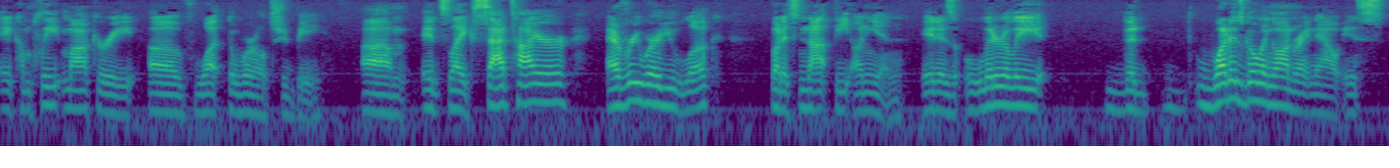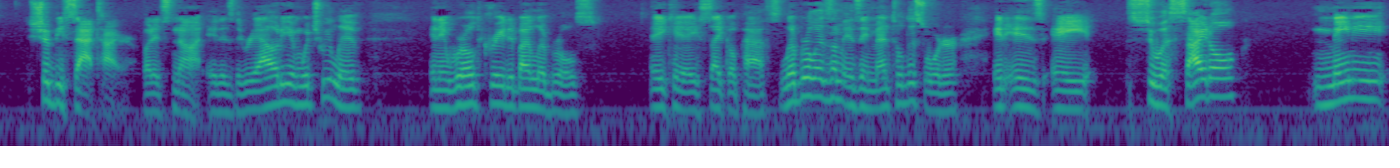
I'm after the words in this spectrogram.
a complete mockery of what the world should be. Um, it's like satire everywhere you look, but it's not the onion. It is literally the what is going on right now is should be satire, but it's not. It is the reality in which we live in a world created by liberals, aka psychopaths. Liberalism is a mental disorder. It is a suicidal mani-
